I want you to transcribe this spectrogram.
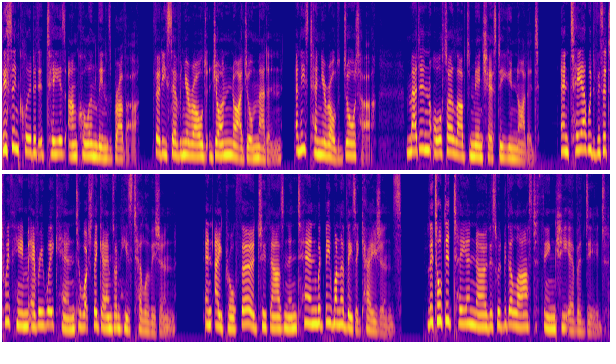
This included Tia's uncle and Lynn's brother, 37 year old John Nigel Madden, and his 10 year old daughter. Madden also loved Manchester United, and Tia would visit with him every weekend to watch the games on his television. And April 3rd, 2010 would be one of these occasions. Little did Tia know this would be the last thing she ever did.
